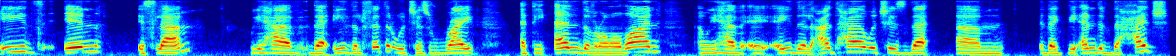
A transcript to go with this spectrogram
Eids in Islam. We have the Eid al Fitr, which is right at the end of Ramadan, and we have Eid al Adha, which is the um, like the end of the Hajj.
